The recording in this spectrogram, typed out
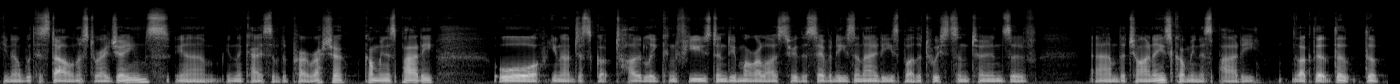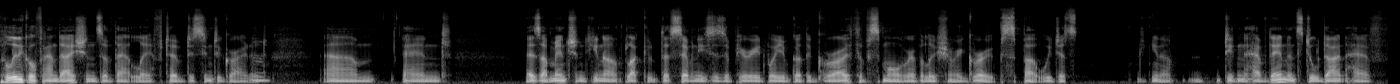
you know, with the Stalinist regimes um, in the case of the pro Russia Communist Party or, you know, just got totally confused and demoralised through the 70s and 80s by the twists and turns of um, the Chinese Communist Party. Like the, the, the political foundations of that left have disintegrated. Um, and as I mentioned, you know, like the 70s is a period where you've got the growth of small revolutionary groups, but we just, you know, didn't have then and still don't have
